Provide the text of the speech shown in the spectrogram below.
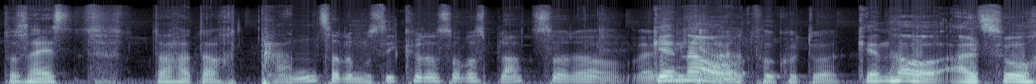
Das heißt, da hat auch Tanz oder Musik oder sowas Platz oder genau, Art von Kultur? Genau, also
